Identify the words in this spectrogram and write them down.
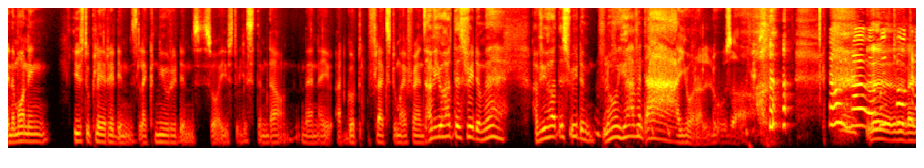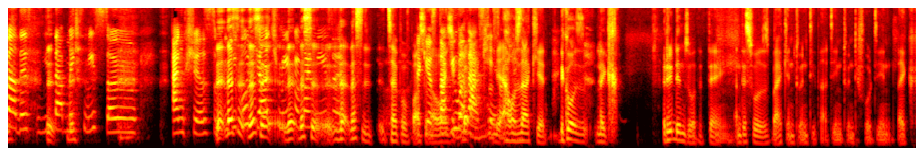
in the morning used to play rhythms, like new rhythms. So I used to list them down. And then I, I'd go to flex to my friends. Have you heard this rhythm? Eh? Have you heard this rhythm? no, you haven't. Ah, you're a loser. Oh no, we've talked like, about this. That makes me so anxious. Th- People that's the- that's judge the- me that- for that's my the- music. that- that's the type of person Like you're I stuck was. You were that kid. yeah, I was that kid because like rhythms were the thing, and this was back in 2013, 2014. Like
